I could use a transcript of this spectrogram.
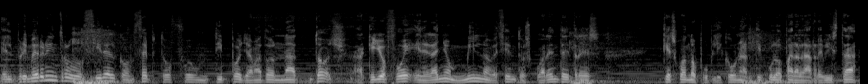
El primero en introducir el concepto fue un tipo llamado Nat Dodge. Aquello fue en el año 1943, que es cuando publicó un artículo para la revista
